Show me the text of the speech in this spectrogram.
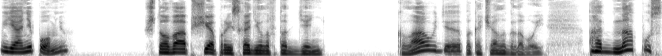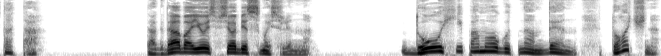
Я не помню. Что вообще происходило в тот день? Клаудия покачала головой. Одна пустота. Тогда, боюсь, все бессмысленно. Духи помогут нам, Дэн. Точно.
